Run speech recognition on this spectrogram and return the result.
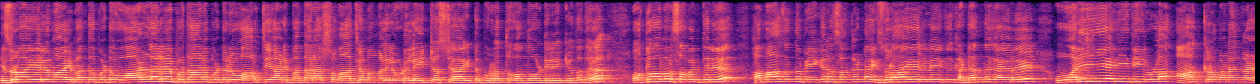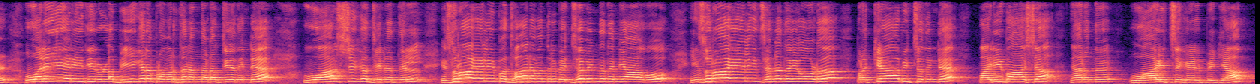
ഇസ്രായേലുമായി ബന്ധപ്പെട്ട് വളരെ പ്രധാനപ്പെട്ട ഒരു വാർത്തയാണ് ഇപ്പൊ അന്താരാഷ്ട്ര മാധ്യമങ്ങളിലൂടെ ലേറ്റസ്റ്റ് ആയിട്ട് പുറത്തു വന്നുകൊണ്ടിരിക്കുന്നത്. ഒക്ടോബർ സെവൻത്തിന് ഹമാസ് എന്ന ഭീകര സംഘടന ഇസ്രായേലിലേക്ക് കടന്നു കയറി വലിയ രീതിയിലുള്ള ആക്രമണങ്ങൾ വലിയ രീതിയിലുള്ള ഭീകര പ്രവർത്തനം നടത്തിയതിന്റെ വാർഷിക ദിനത്തിൽ ഇസ്രായേലി പ്രധാനമന്ത്രി ബെഞ്ചമിൻ നെതന്യാഹു ഇസ്രായേലി ജനതയോട് പ്രഖ്യാപിച്ചതിന്റെ പരിഭാഷ ഞാനൊന്ന് വായിച്ചു കേൾപ്പിക്കാം.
